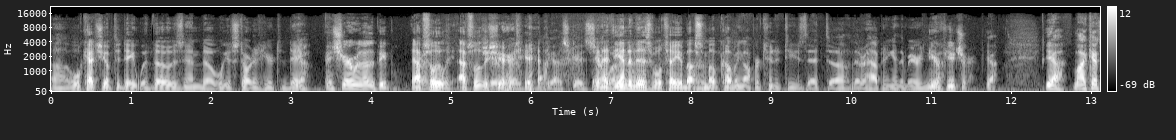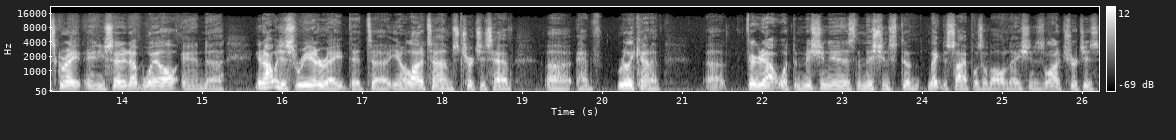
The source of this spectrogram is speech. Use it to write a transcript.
Uh, we'll catch you up to date with those and uh, we'll get started here today. Yeah, and share with other people. right? Absolutely, absolutely, Share share it. Yeah. Yeah, it's good. and at the uh, end of this, we'll tell you about some upcoming opportunities that uh, that are happening in the very near Yeah. future. Yeah, yeah, Mike, that's great, and you set it up well. And uh, you know, I would just reiterate that uh, you know a lot of times churches have uh, have really kind of uh, figured out what the mission is. The mission's to make disciples of all nations. A lot of churches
